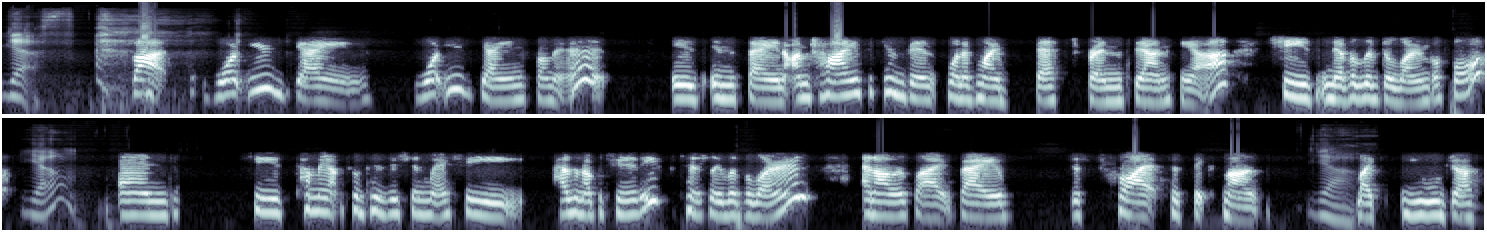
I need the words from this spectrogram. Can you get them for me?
Yes. but what you gain, what you gain from it is insane. I'm trying to convince one of my best friends down here. She's never lived alone before Yeah. and she's coming up to a position where she has an opportunity to potentially live alone. And I was like, babe, just try it for six months. Yeah. Like you will just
